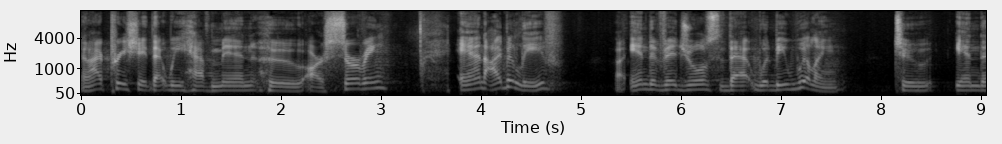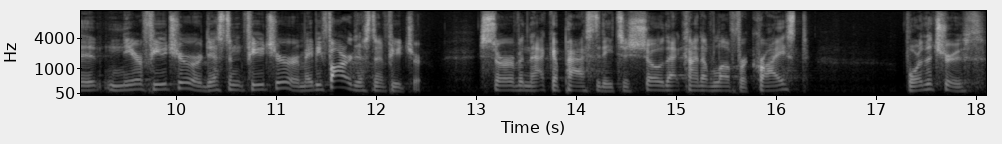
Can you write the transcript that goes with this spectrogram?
And I appreciate that we have men who are serving, and I believe uh, individuals that would be willing to, in the near future or distant future, or maybe far distant future, serve in that capacity to show that kind of love for Christ for the truth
